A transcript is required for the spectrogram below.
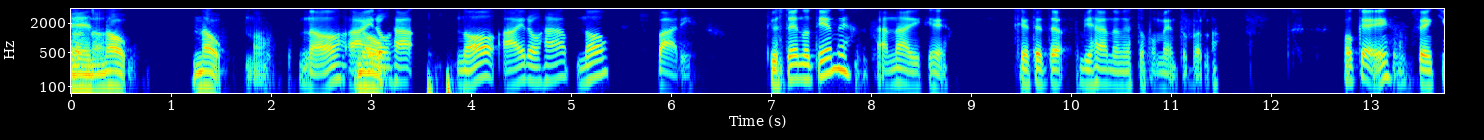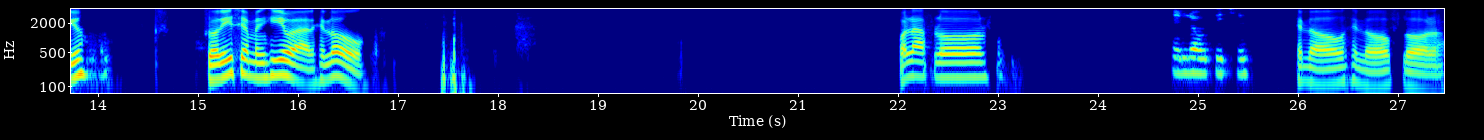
or Eh, no? no, no, No, no, I No. don't have, no, I don't have nobody. Que usted no tiene a nadie que, que esté viajando en estos momentos, ¿verdad? Okay, thank you. Floricia Mengíbar, hello. Hola, Flor. Hello, teacher. Hello, hello, Flor.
